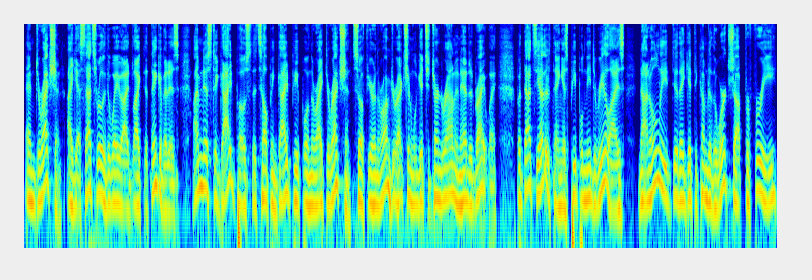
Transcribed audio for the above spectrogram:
and direction. I guess that's really the way I'd like to think of it is I'm just a guidepost that's helping guide people in the right direction. So if you're in the wrong direction, we'll get you turned around and headed right way. But that's the other thing is people need to realize not only do they get to come to the workshop for free,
